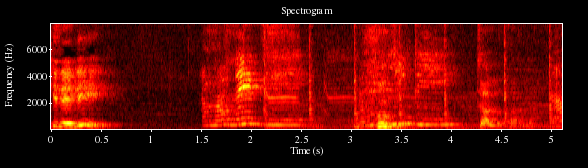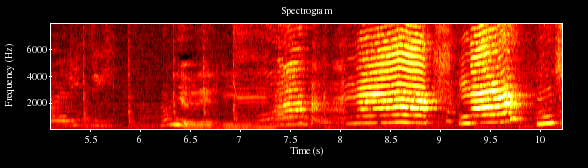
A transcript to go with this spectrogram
কি রেডি আমার রেডি রেডি চলো তাহলে আমার রেডি আমিও রেডি না না ইস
